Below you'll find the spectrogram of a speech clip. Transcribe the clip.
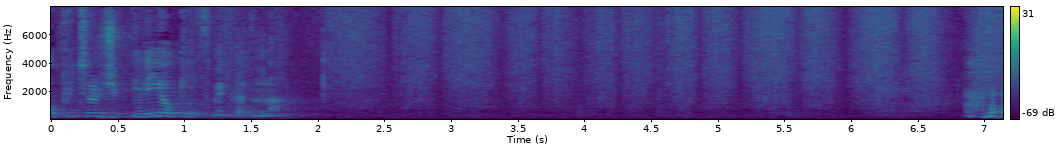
O pütürcükleri yok etmek adına.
